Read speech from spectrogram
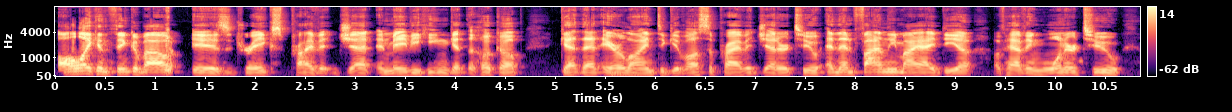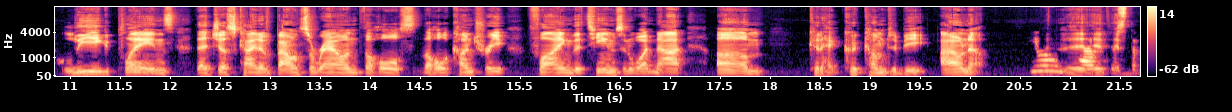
all I can think about is Drake's private jet, and maybe he can get the hookup, get that airline to give us a private jet or two, and then finally my idea of having one or two league planes that just kind of bounce around the whole the whole country, flying the teams and whatnot. Um, could could come to be. I don't know. You have it, just it, the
